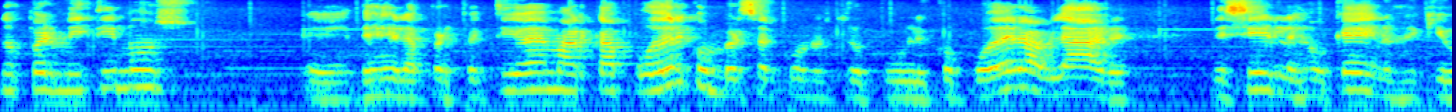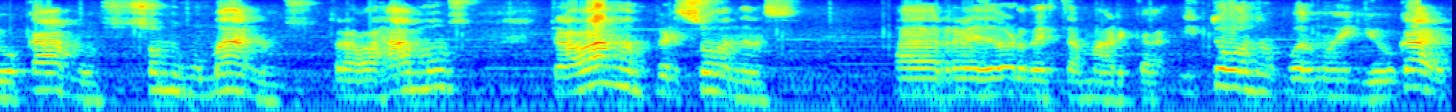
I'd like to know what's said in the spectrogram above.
nos permitimos eh, desde la perspectiva de marca, poder conversar con nuestro público, poder hablar, decirles, ok, nos equivocamos, somos humanos, trabajamos, trabajan personas alrededor de esta marca y todos nos podemos equivocar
